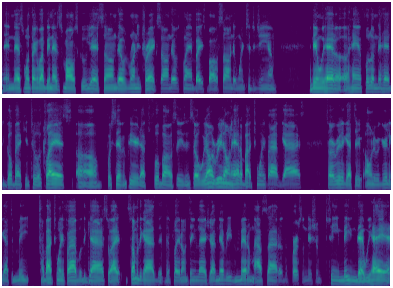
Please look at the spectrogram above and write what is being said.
and that's one thing about being at a small school you had some that was running track some that was playing baseball some that went to the gym. And then we had a, a handful of them that had to go back into a class uh, for seven period after football season. So we only really only had about 25 guys so I really got to only really got to meet about 25 of the guys. So I some of the guys that, that played on team last year, I've never even met them outside of the first initial team meeting that we had.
